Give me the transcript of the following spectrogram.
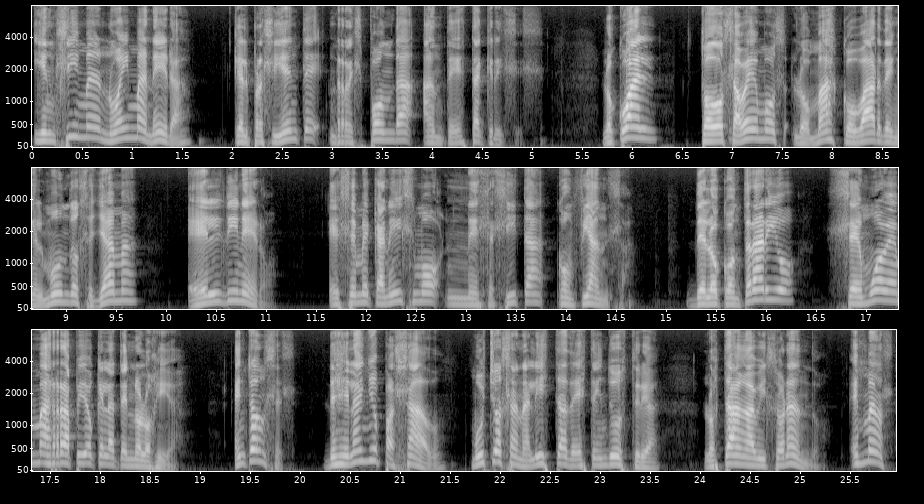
Y encima no hay manera que el presidente responda ante esta crisis. Lo cual, todos sabemos, lo más cobarde en el mundo se llama el dinero ese mecanismo necesita confianza. De lo contrario, se mueve más rápido que la tecnología. Entonces, desde el año pasado, muchos analistas de esta industria lo estaban avisorando. Es más,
